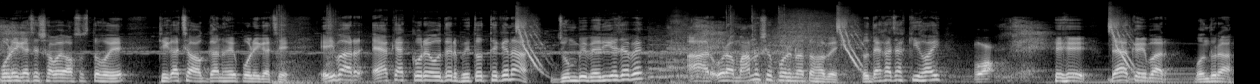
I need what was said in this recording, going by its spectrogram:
পড়ে গেছে সবাই অসুস্থ হয়ে ঠিক আছে অজ্ঞান হয়ে পড়ে গেছে এইবার এক এক করে ওদের ভেতর থেকে না জুম্বি বেরিয়ে যাবে আর ওরা মানুষে পরিণত হবে তো দেখা যাক কি হয় হে হে দেখ এবার বন্ধুরা,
